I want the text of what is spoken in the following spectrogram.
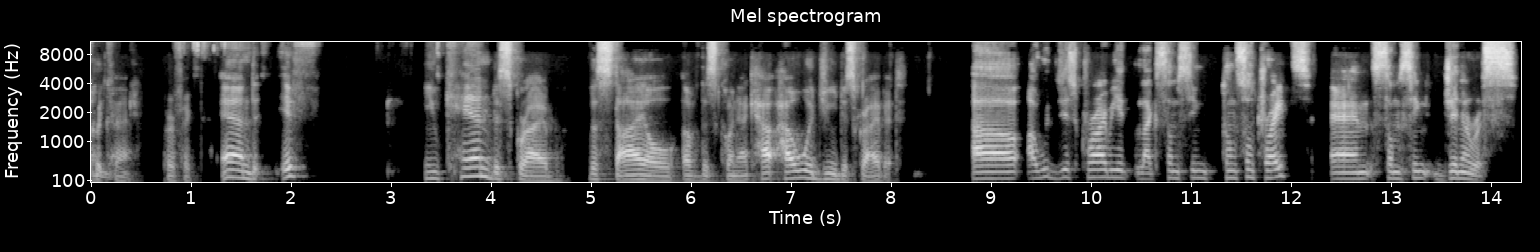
Cognac. Okay, perfect. And if you can describe the style of this cognac, how, how would you describe it? Uh, I would describe it like something concentrate and something generous.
